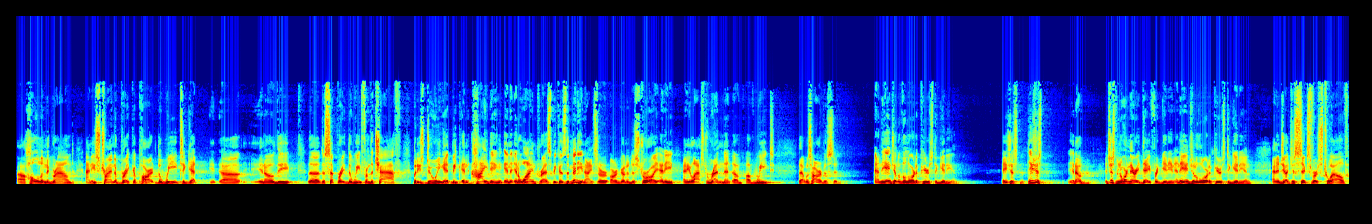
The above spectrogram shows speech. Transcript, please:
uh, hole in the ground, and he's trying to break apart the wheat to get, uh, you know, the, the, to separate the wheat from the chaff. But he's doing it be- hiding in, in a wine press because the Midianites are, are going to destroy any, any last remnant of, of wheat that was harvested. And the angel of the Lord appears to Gideon. And he's just, he's just, you know, it's just an ordinary day for Gideon. And the angel of the Lord appears to Gideon. And in Judges 6, verse 12,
